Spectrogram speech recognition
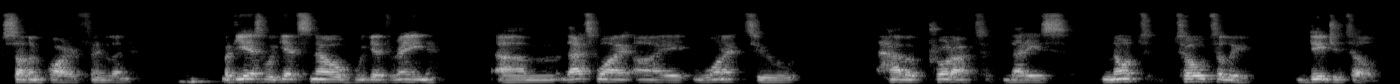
southern part of Finland. But yes, we get snow, we get rain. Um, that's why I wanted to have a product that is not totally digital.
